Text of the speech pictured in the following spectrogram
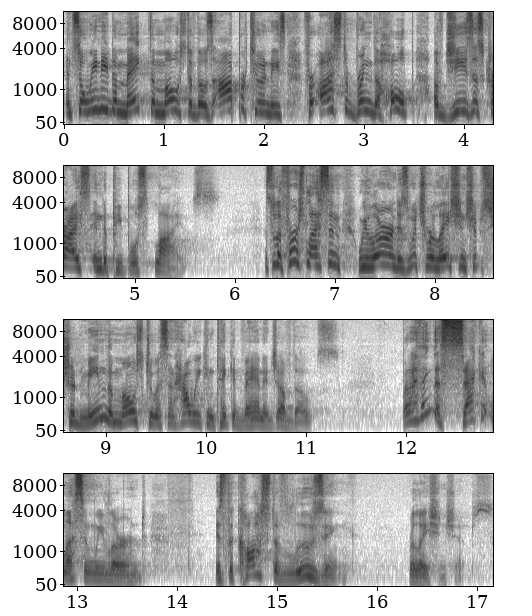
And so we need to make the most of those opportunities for us to bring the hope of Jesus Christ into people's lives. So, the first lesson we learned is which relationships should mean the most to us and how we can take advantage of those. But I think the second lesson we learned is the cost of losing relationships.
